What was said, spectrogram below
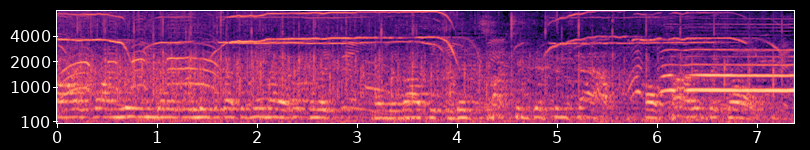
5-1 lead over Elisabetta Mijno of Italy. And is within touching distance now of Paralympic goal.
